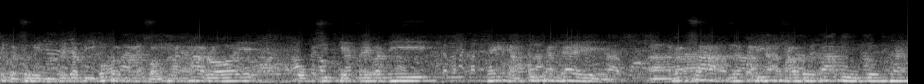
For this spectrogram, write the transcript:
จังหวัดสุรินทร์ประจำปีงบประมาณ 2567 ในวันนี้ ให้กับทุกท่านได้รับทราบ แล้วก็พี่น้องชาวอำเภอท่าตูมรวมทั้ง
